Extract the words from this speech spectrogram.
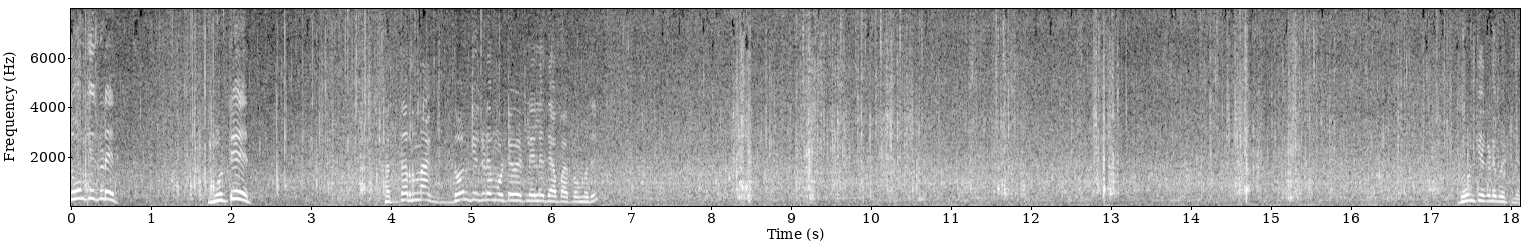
दोन खेकडे आहेत. मोठे आहेत. खतरनाक दोन खेकडे मोठे भेटलेले त्या पाईपामध्ये दोन खेकडे भेटले.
